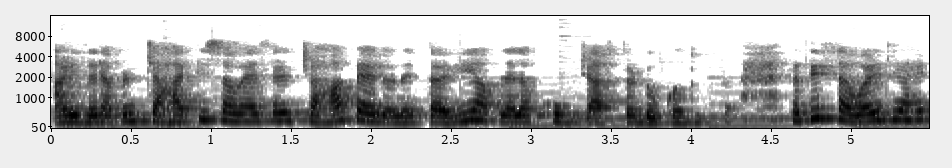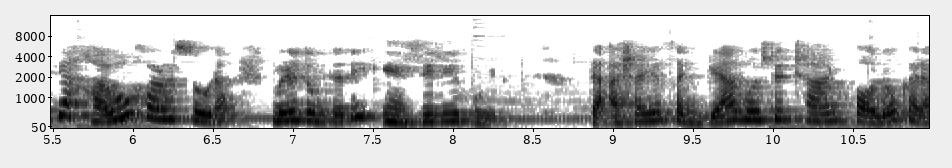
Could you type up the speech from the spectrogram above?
आणि जर आपण चहाची सवय असेल चहा प्यायलो नाही तरी आपल्याला खूप जास्त डोकं दुखतं. तर ती सवय जी आहे ती हळूहळू सोडा. म्हणजे तुमच्या ती इझिली होईल. तर अशा या सगळ्या गोष्टी छान फॉलो करा.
